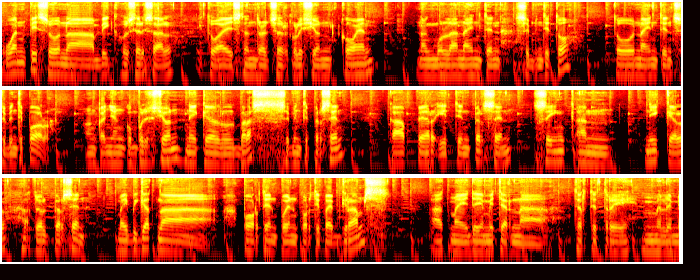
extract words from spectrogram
1 piso na Big Jose Rizal. Ito ay standard circulation coin nagmula 1972 to 1974 ang kanyang komposisyon nickel brass 70% copper 18% zinc and nickel 12% may bigat na 14.45 grams at may diameter na 33 mm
